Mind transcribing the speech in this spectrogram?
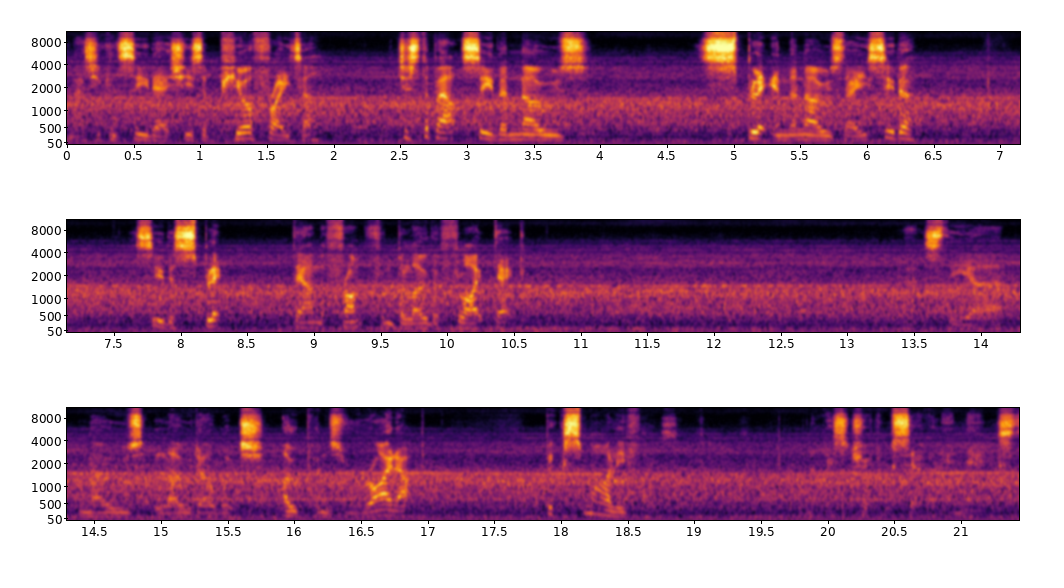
And as you can see there, she's a pure freighter. Just about see the nose split in the nose there. You see the see the split down the front from below the flight deck. That's the uh, nose loader which opens right up. Big smiley face. Nice triple seven in next.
